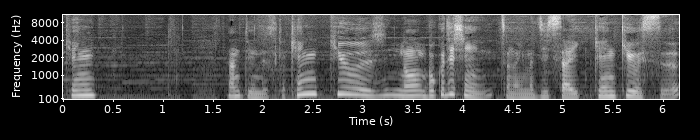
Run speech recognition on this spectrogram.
研なんて言うんですか？研究の僕自身その今実際研究室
